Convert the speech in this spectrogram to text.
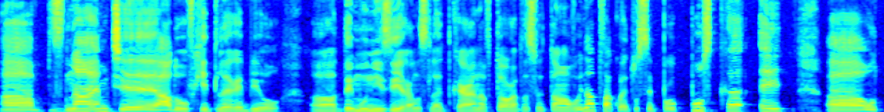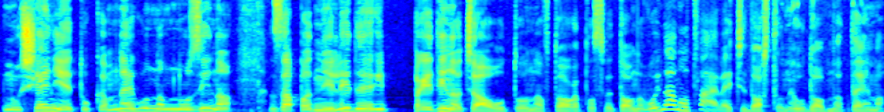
А, знаем, че Адолф Хитлер е бил а, демонизиран след края на Втората световна война. Това, което се пропуска е а, отношението към него на мнозина западни лидери преди началото на Втората световна война, но това е вече доста неудобна тема.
